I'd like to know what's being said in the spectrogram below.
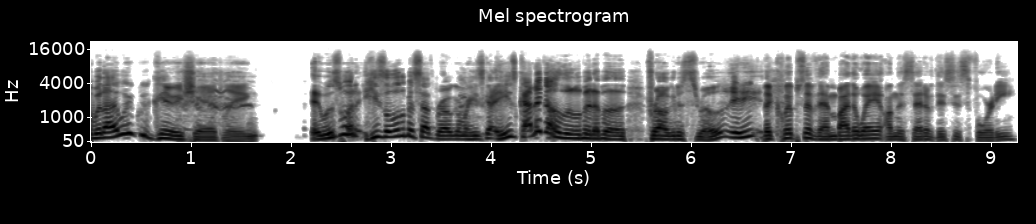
when I worked with Garry Shandling, it was what He's a little bit Seth Rogen, where he's got he's kind of got a little bit of a frog in his throat. he- The clips of them, by the way, on the set of This Is Forty.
